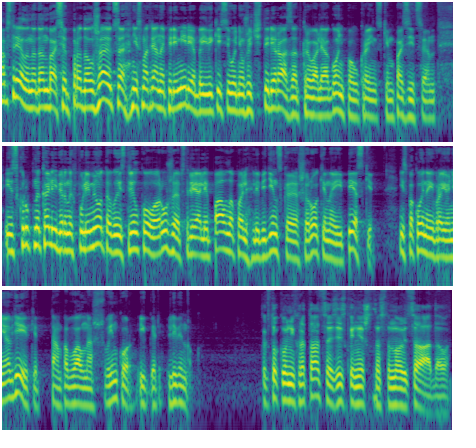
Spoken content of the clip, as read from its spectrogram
Обстрелы на Донбассе продолжаются. Несмотря на перемирие, боевики сегодня уже четыре раза открывали огонь по украинским позициям. Из крупнокалиберных пулеметов и стрелкового оружия обстреляли Павлополь, Лебединское, Широкино и Пески. Неспокойно и в районе Авдеевки. Там побывал наш военкор Игорь Левинок. Как только у них ротация, здесь, конечно, становится адово.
